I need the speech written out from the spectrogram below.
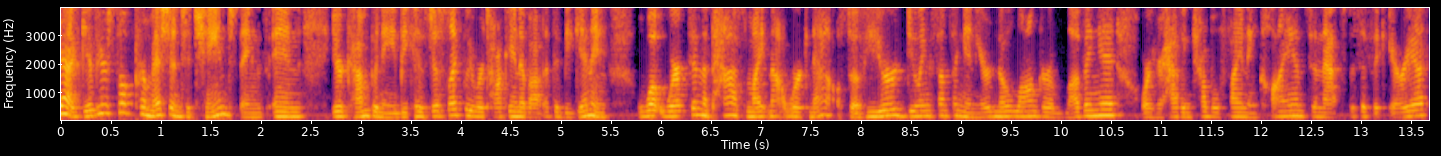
yeah, give yourself permission to change things in your company because just like we were talking about at the beginning, what worked in the past might not work now. So if you're doing something and you're no longer loving it or you're having trouble finding clients in that specific area,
